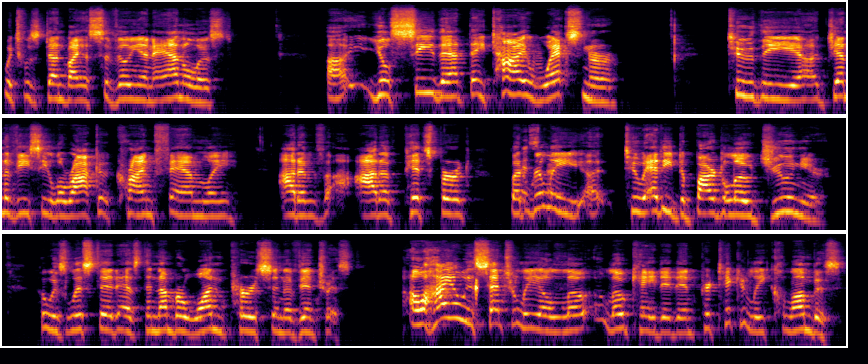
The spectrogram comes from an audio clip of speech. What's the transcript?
which was done by a civilian analyst, uh, you'll see that they tie Wexner to the uh, Genovese LaRocca crime family out of out of Pittsburgh, but Pittsburgh. really uh, to Eddie DeBartolo Jr., who was listed as the number one person of interest. Ohio is centrally lo- located, and particularly Columbus.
